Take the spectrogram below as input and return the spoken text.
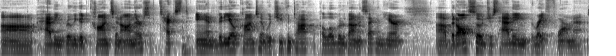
Uh, having really good content on there, so text and video content, which you can talk a little bit about in a second here, uh, but also just having the right format.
